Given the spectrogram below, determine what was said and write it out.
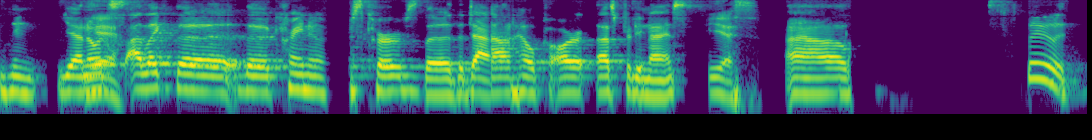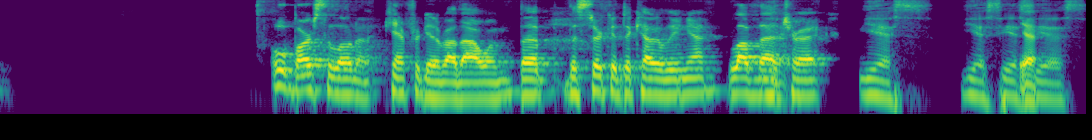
Mm-hmm. Yeah, no, yeah. I like the the Craner Curves, the the downhill part. That's pretty nice. Yes. Uh, oh, Barcelona. Can't forget about that one. The the Circuit de Catalunya. Love that yeah. track. Yes. Yes. Yes. Yeah. Yes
